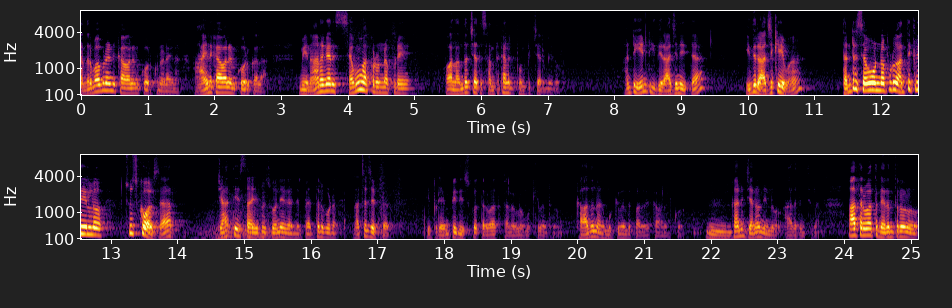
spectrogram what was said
చంద్రబాబు నాయుడు కావాలని కోరుకున్నాడు ఆయన. ఆయన కావాలని కోరుకోవాలా. మీ నాన్నగారి శవం అక్కడ ఉన్నప్పుడే వాళ్ళందరి చేత సంతకాలకు పంపించారు మీరు. అంటే ఏంటి ఇది రాజనీత? ఇది రాజకీయమా? తండ్రి శవం ఉన్నప్పుడు అంత్యక్రియల్లో చూసుకోవాలి సార్. జాతీయ స్థాయిలో సోనియా గాంధీ పెద్దలు కూడా నచ్చ చెప్పారు. ఇప్పుడు ఎంపీ తీసుకో తర్వాత కాలంలో ముఖ్యమంత్రి. కాదు నాకు ముఖ్యమంత్రి పదవి కావాలని కోరుకున్నాను. కానీ జనం నిన్ను ఆదరించాల. ఆ తర్వాత నిరంతరం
